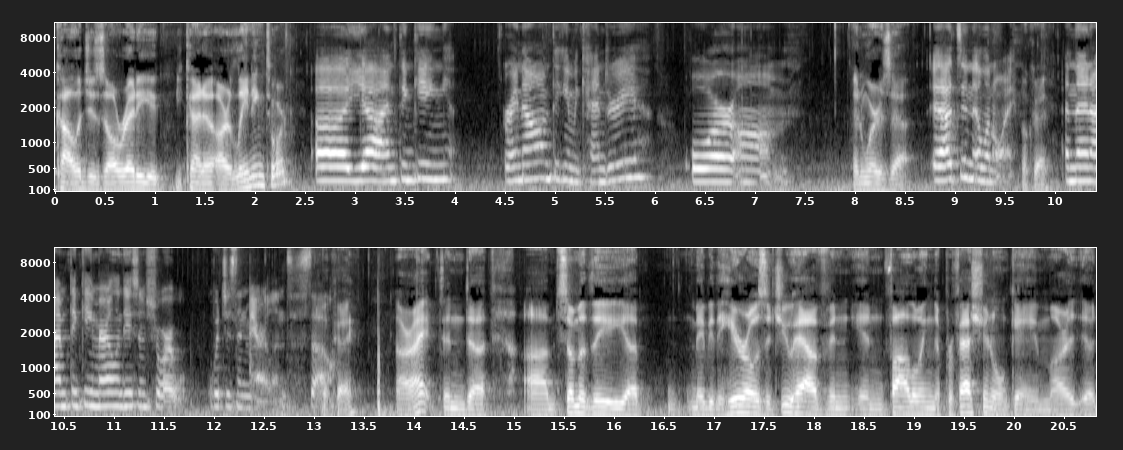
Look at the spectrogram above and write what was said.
colleges already you, you kind of are leaning toward? uh, yeah, I'm thinking right now. I'm thinking McKendree, or um, And where is that? that's in Illinois, Okay. and then I'm thinking Maryland Eastern Shore, which is in Maryland. So, Okay. All right. And uh, um, some of the uh, maybe the heroes that you have in, in following the professional game are uh,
